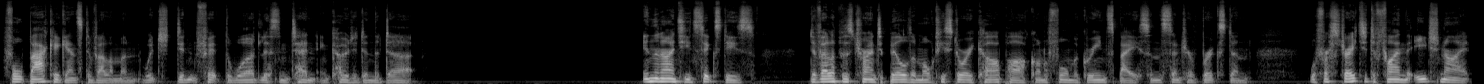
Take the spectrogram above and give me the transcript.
fought back against development which didn't fit the wordless intent encoded in the dirt. In the 1960s, Developers trying to build a multi story car park on a former green space in the centre of Brixton were frustrated to find that each night,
